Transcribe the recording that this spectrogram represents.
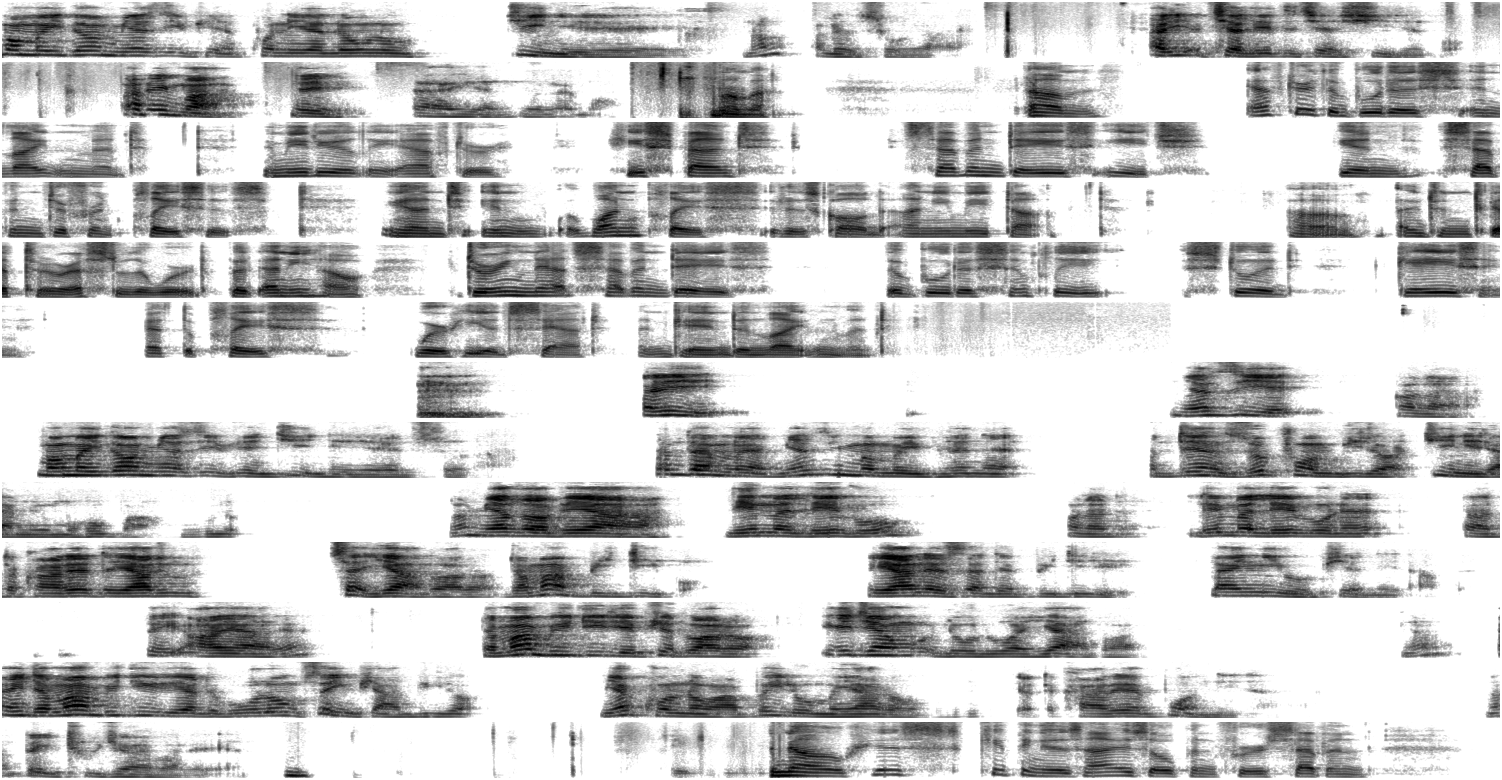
မမိတ်သောမျက်စိဖြင့်ခုနှစ်ရက်လုံးလုံး ကြည်နေတယ်နော်အဲ့လိုဆိုတာ အဲ့ဒီအချက်လေးတစ်ချက်ရှိတယ်ပေါ့အဲ့ဒီမှာအေးအဲ့ရပြောလိုက်ပါ Mama. Um, after the Buddha's enlightenment, immediately after, he spent seven days each in seven different places. And in one place, it is called Animita. Um, I didn't get to the rest of the word, but anyhow, during that seven days, the Buddha simply stood gazing at the place where he had sat and gained enlightenment. အဲ့ဒီမျက်စိရဲ့ဟုတ်လားမမိတ်တော့မျက်စိဖြင့်ကြည့်နေရဲဆိုတာတတ်တတ်မဲ့မျက်စိမမိတ်ဘဲနဲ့အတင်းဇွတ်ဖွင့်ပြီးတော့ကြည့်နေတာမျိုးမဟုတ်ပါဘူးလို့ နော်မြတ်စွာဘုရားလေးမဲ့လေးဖို့ဟုတ်လားလေးမဲ့လေးဖို့နဲ့အဲတခါတည်းတရားသူဆက်ရသွားတော့ဓမ္မပီတိပေါ့တရားနဲ့ဆက်တဲ့ပီတိတွေတိုင်းကြီးကိုဖြစ်နေတာပေါ့သိအားရတယ်ဓမ္မပီတိတွေဖြစ်သွားတော့အေးချမ်းမှုအလိုလိုကရသွားတယ်နော်အဲ့ဓမ္မပီတိတွေကတကိုယ်လုံးစိတ်ဖြာပြီးတော့မျက်ခွန်းတော့ပိတ်လို့မရတော့ဘူးတခါတည်းပွင့်နေတာနော်တိတ်ထူကြပါလေ Now, his keeping his eyes open for seven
